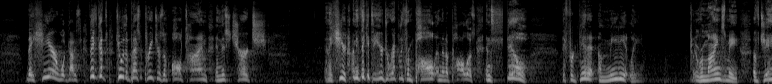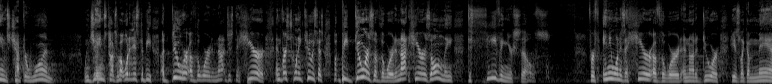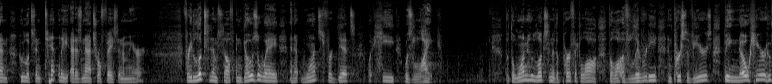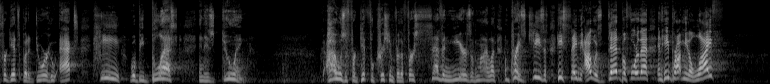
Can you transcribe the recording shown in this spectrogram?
They hear what God is, they've got two of the best preachers of all time in this church. And they hear, I mean, they get to hear directly from Paul and then Apollos, and still they forget it immediately. It reminds me of James chapter 1 when James talks about what it is to be a doer of the word and not just a hearer. In verse 22, he says, But be doers of the word and not hearers only, deceiving yourselves. For if anyone is a hearer of the word and not a doer, he is like a man who looks intently at his natural face in a mirror. For he looks at himself and goes away and at once forgets what he was like. But the one who looks into the perfect law, the law of liberty, and perseveres, being no hearer who forgets, but a doer who acts, he will be blessed in his doing. I was a forgetful Christian for the first seven years of my life. And praise Jesus, He saved me. I was dead before that, and He brought me to life.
